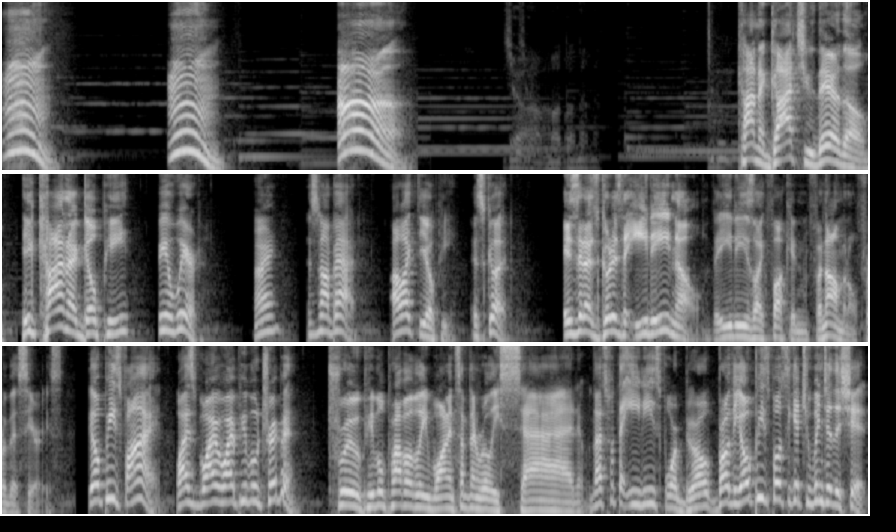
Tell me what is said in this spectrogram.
Mmm! Mmm! Ah! Kind of got you there, though. He kind of OP being weird. All right? It's not bad. I like the OP. It's good. Is it as good as the ED? No. The ED is like fucking phenomenal for this series. The OP's fine. Why is why why people tripping? True, people probably wanted something really sad. That's what the ED's for, bro. Bro, the OP's supposed to get you into the shit.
